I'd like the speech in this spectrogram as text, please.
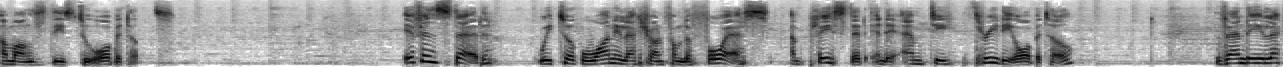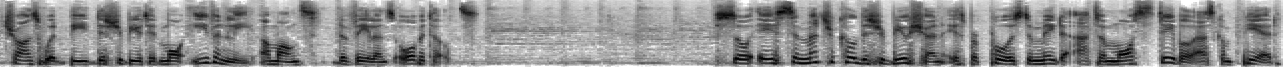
amongst these two orbitals. If instead we took one electron from the 4s and placed it in the empty 3d orbital, then the electrons would be distributed more evenly amongst the valence orbitals. So a symmetrical distribution is proposed to make the atom more stable as compared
